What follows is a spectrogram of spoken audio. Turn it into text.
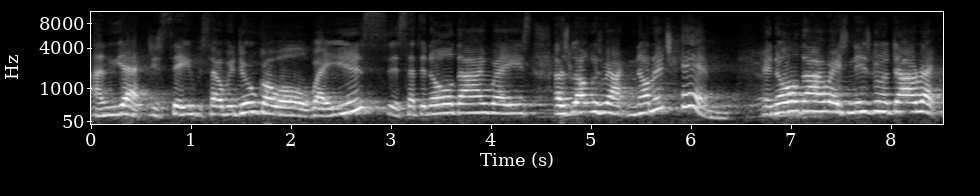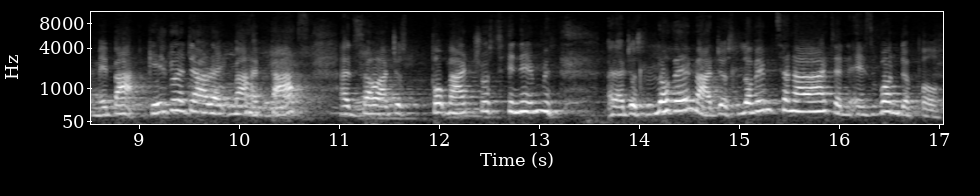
And yet, you see, so we do go all ways. He said, in all thy ways, as long as we acknowledge him in all thy ways, and he's going to direct me back. He's going to direct my path. And so I just put my trust in him, and I just love him. I just love him tonight, and it's wonderful.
